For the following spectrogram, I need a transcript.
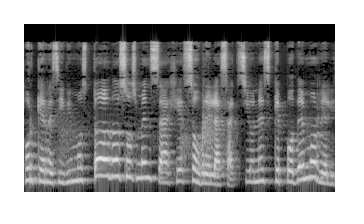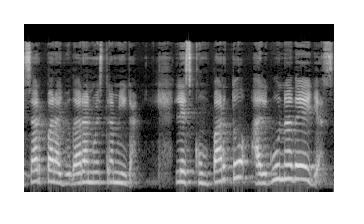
porque recibimos todos sus mensajes sobre las acciones que podemos realizar para ayudar a nuestra amiga. Les comparto alguna de ellas.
